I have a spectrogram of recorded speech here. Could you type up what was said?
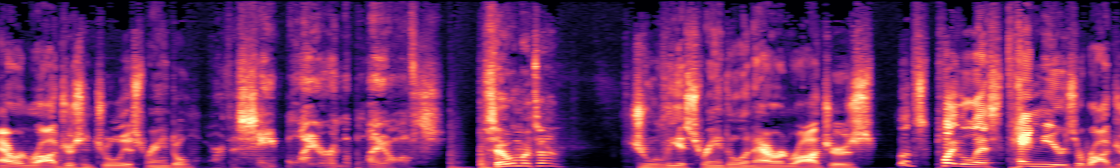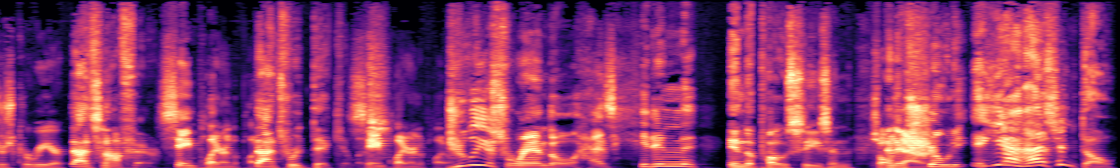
Aaron Rodgers and Julius Randle are the same player in the playoffs. Say it one more time. Julius Randle and Aaron Rodgers. Let's play the last ten years of Rodgers' career. That's not fair. Same player in the playoffs. That's ridiculous. Same player in the playoffs. Julius Randle has hidden in the postseason So and has Aaron. shown. Yeah, hasn't though.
